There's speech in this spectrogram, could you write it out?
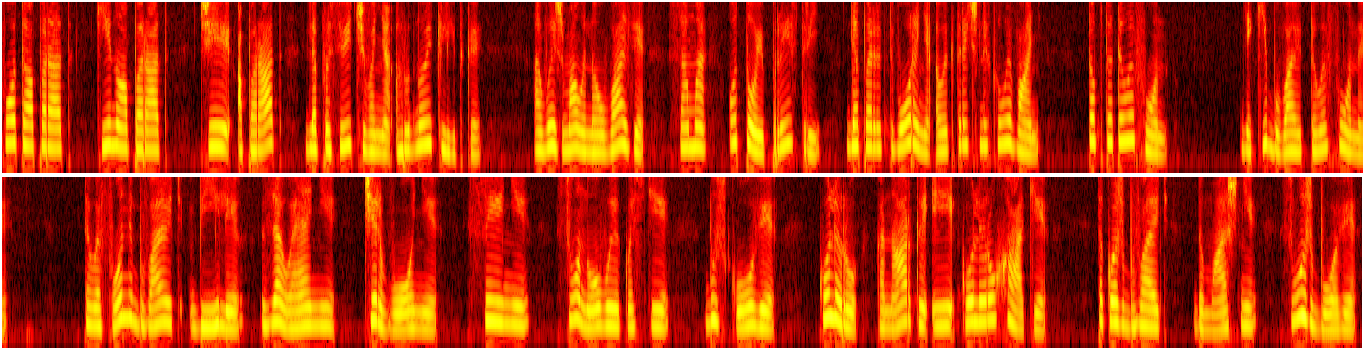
фотоапарат, кіноапарат чи апарат для просвічування грудної клітки. А ви ж мали на увазі саме отой пристрій для перетворення електричних коливань, тобто телефон. Які бувають телефони? Телефони бувають білі, зелені, червоні, сині, слонової кості, бускові, кольору канарки і кольору хакі. Також бувають домашні, службові,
